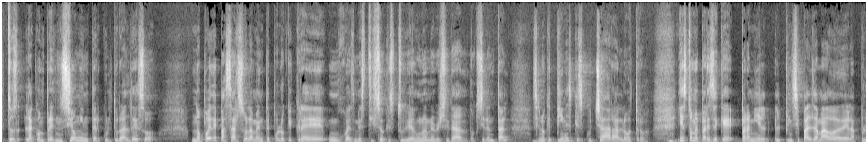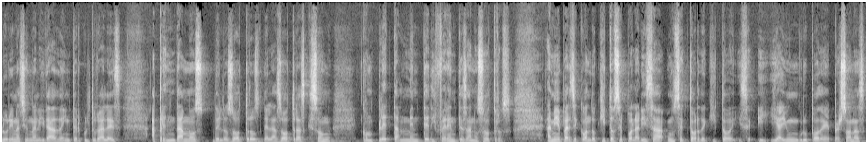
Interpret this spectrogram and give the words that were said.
Entonces, la comprensión intercultural de eso no puede pasar solamente por lo que cree un juez mestizo que estudió en una universidad occidental, sino que tienes que escuchar al otro. Y esto me parece que para mí el, principal llamado de la plurinacionalidad intercultural es aprendamos de los otros, de las otras que son completamente diferentes a nosotros. A mí me parece que cuando Quito se polariza un sector de Quito y, y hay un grupo de personas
